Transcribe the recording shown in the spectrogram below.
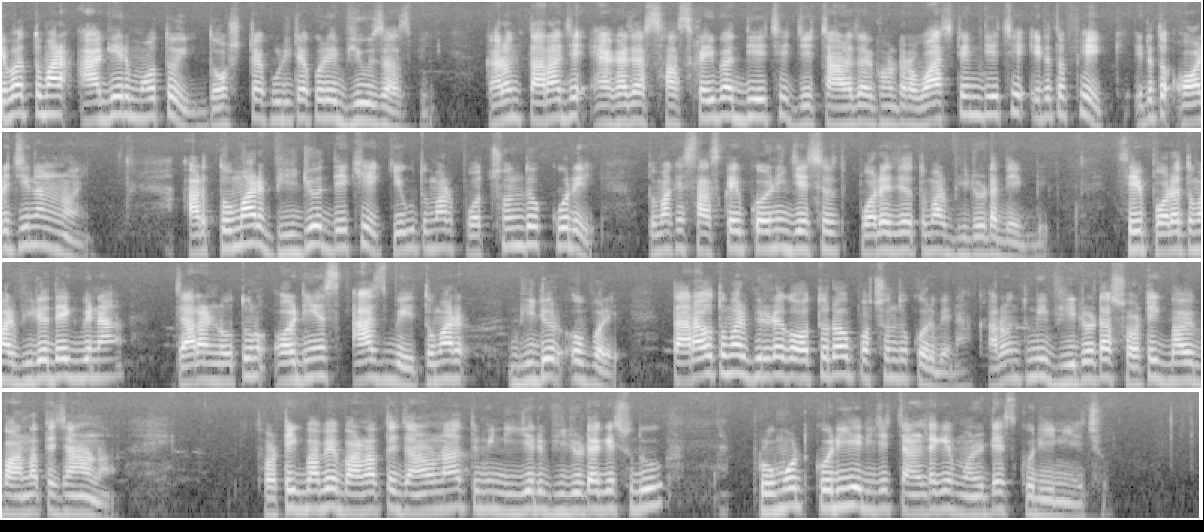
এবার তোমার আগের মতোই দশটা কুড়িটা করে ভিউজ আসবে। কারণ তারা যে এক হাজার সাবস্ক্রাইবার দিয়েছে, যে চার হাজার ঘণ্টার ওয়াচ টাইম দিয়েছে, এটা তো ফেক এটা তো অরিজিনাল নয়। আর তোমার ভিডিও দেখে কেউ তোমার পছন্দ করে তোমাকে সাবস্ক্রাইব করেনি, যে পরে যে তোমার ভিডিওটা দেখবে। সে পরে তোমার ভিডিও দেখবে না। যারা নতুন অডিয়েন্স আসবে তোমার ভিডিওর ওপরে, তারাও তোমার ভিডিওটাকে অতটাও পছন্দ করবে না। কারণ তুমি ভিডিওটা সঠিকভাবে বানাতে জানো না। সঠিকভাবে বানাতে জানো না, তুমি নিজের ভিডিওটাকে শুধু প্রমোট করিয়ে নিজের চ্যানেলটাকে মনিটাইজ করিয়ে নিয়েছো।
